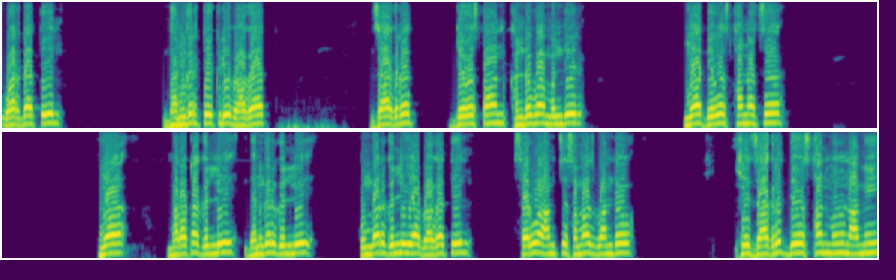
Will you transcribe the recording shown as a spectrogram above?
वार्डातील धनगर टेकडी भागात जागृत देवस्थान खंडोबा मंदिर या देवस्थानाचं या मराठा गल्ली धनगर गल्ली कुंभार गल्ली या भागातील सर्व आमचे समाज बांधव हे जागृत देवस्थान म्हणून आम्ही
